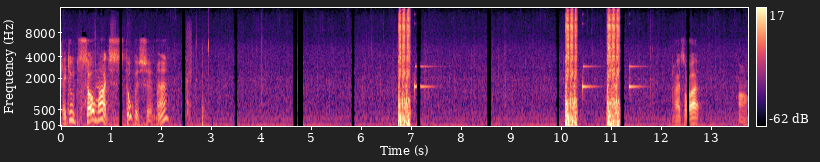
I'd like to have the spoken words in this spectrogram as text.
They do so much stupid shit, man. Alright, so what? Oh.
